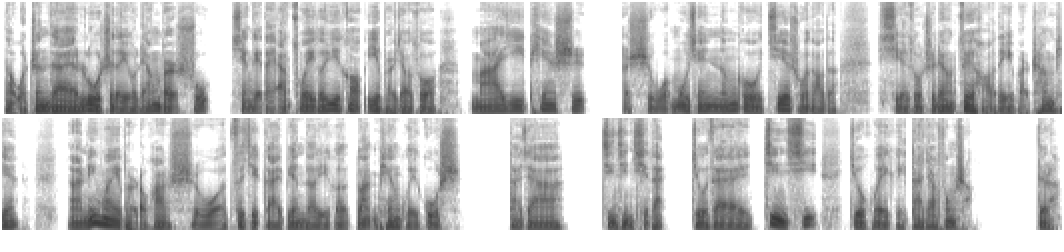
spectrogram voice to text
那我正在录制的有两本书，先给大家做一个预告，一本叫做《麻衣天师》，是我目前能够接触到的写作质量最好的一本长篇。啊，另外一本的话是我自己改编的一个短篇鬼故事，大家敬请期待。就在近期就会给大家奉上。对了，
